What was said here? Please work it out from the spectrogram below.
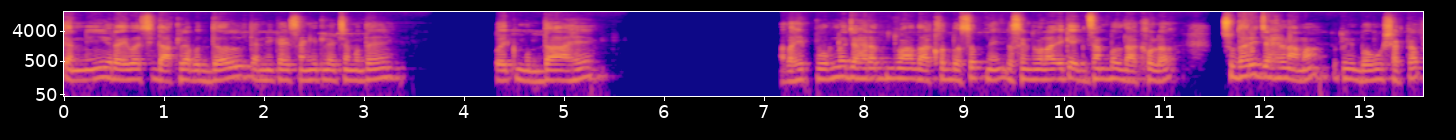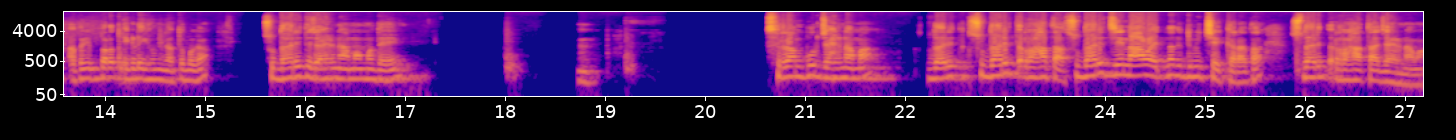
त्यांनी रहिवासी दाखल्याबद्दल त्यांनी काय सांगितलं याच्यामध्ये तो एक मुद्दा आहे. आता हे पूर्ण जाहिरात तुम्हाला दाखवत बसत नाही. जसं मी तुम्हाला एक एक्झाम्पल दाखवलं सुधारित जाहीरनामा तो तुम्ही बघू शकता आता मी परत इकडे घेऊन जातो बघा. सुधारित जाहीरनामामध्ये श्रीरामपूर जाहीरनामा सुधारित सुधारित राहता. सुधारित जे नाव आहेत ना ते तुम्ही चेक करा आता. सुधारित राहता जाहीरनामा.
